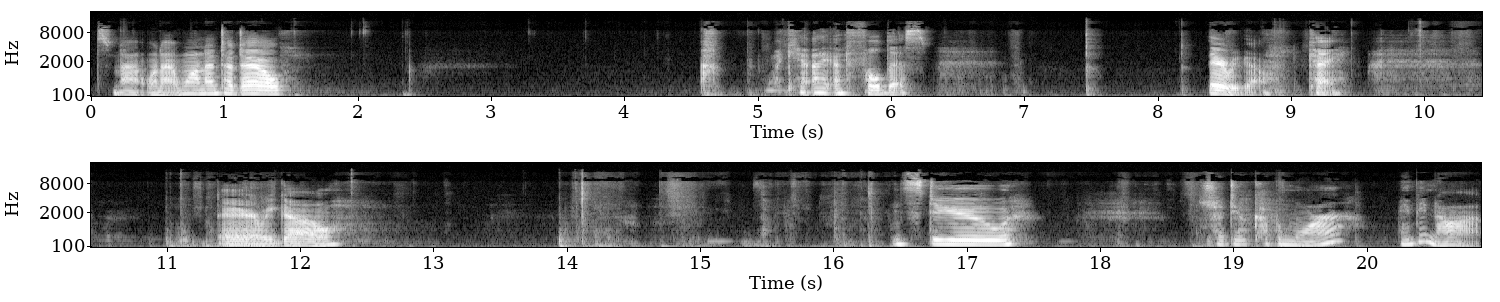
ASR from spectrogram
It's not what I wanted to do. Why can't I unfold this? There we go. Okay. There we go. Let's do, should I do a couple more? Maybe not.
